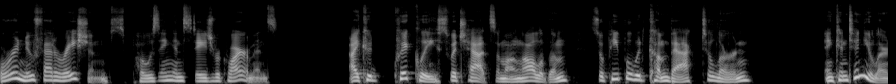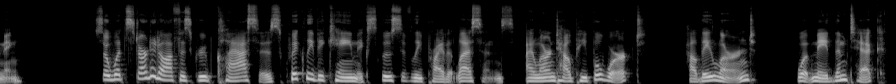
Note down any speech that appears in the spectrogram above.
or a new federation's posing and stage requirements. I could quickly switch hats among all of them so people would come back to learn and continue learning. So, what started off as group classes quickly became exclusively private lessons. I learned how people worked, how they learned, what made them tick.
